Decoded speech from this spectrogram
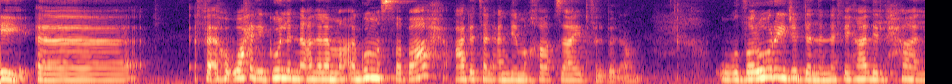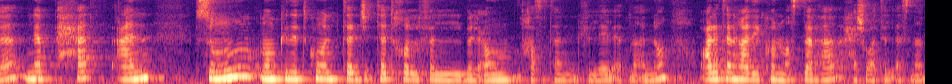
إي أه... فواحد يقول إن أنا لما أقوم الصباح عادة عندي مخاط زايد في البلعوم. وضروري جدا إن في هذه الحالة نبحث عن سموم ممكن تكون تج تدخل في البلعوم خاصة في الليل أثناء النوم وعادة هذه يكون مصدرها حشوات الأسنان.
